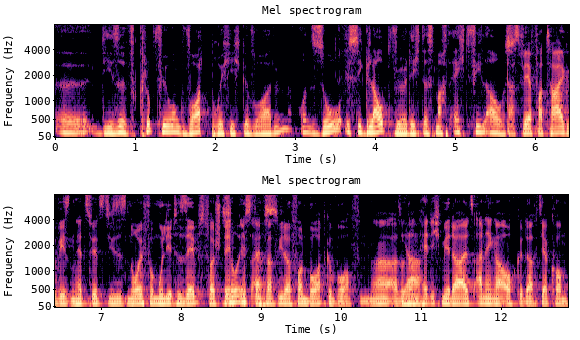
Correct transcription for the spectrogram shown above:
äh, diese Clubführung wortbrüchig geworden. Und so ist sie glaubwürdig. Das macht echt viel aus. Das wäre fatal gewesen, hättest du jetzt dieses neu formulierte So Selbstverständnis das. einfach wieder von Bord geworfen. Ne? Also Ja. dann hätte ich mir da als Anhänger auch gedacht, ja komm.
